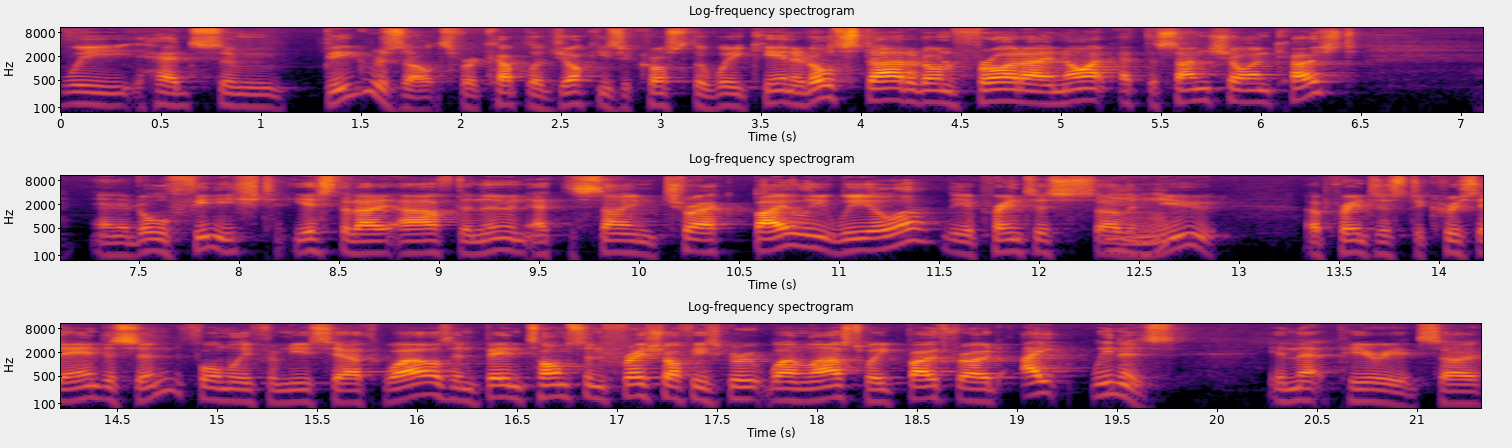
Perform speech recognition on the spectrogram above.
We had some big results for a couple of jockeys across the weekend. It all started on Friday night at the Sunshine Coast and it all finished yesterday afternoon at the same track. Bailey Wheeler, the apprentice, uh, mm-hmm. the new apprentice to Chris Anderson, formerly from New South Wales, and Ben Thompson, fresh off his Group 1 last week, both rode eight winners in that period. So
